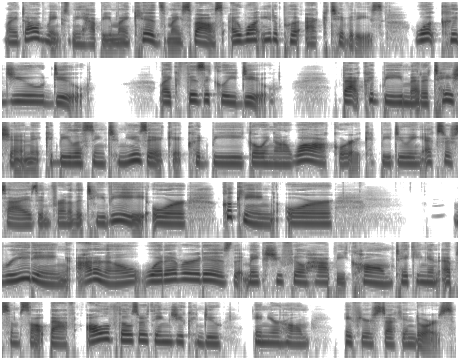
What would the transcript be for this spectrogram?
my dog makes me happy, my kids, my spouse. I want you to put activities. What could you do? Like physically do. That could be meditation. It could be listening to music. It could be going on a walk, or it could be doing exercise in front of the TV, or cooking, or reading, I don't know, whatever it is that makes you feel happy, calm, taking an Epsom salt bath, all of those are things you can do in your home if you're stuck indoors.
